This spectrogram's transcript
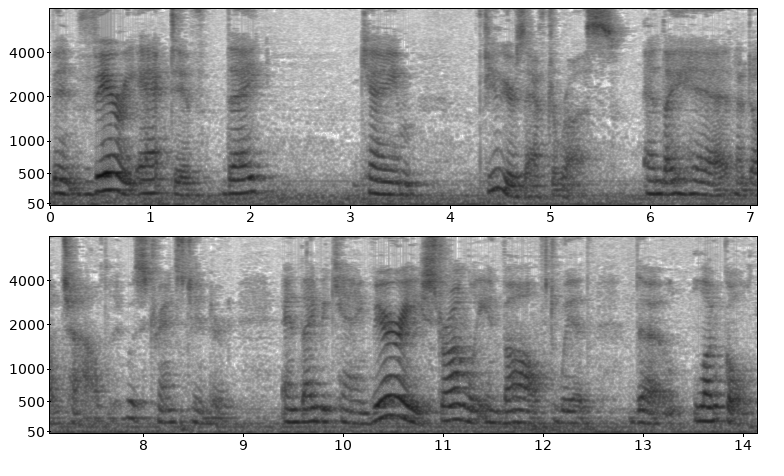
been very active. They came a few years after us and they had an adult child who was transgendered and they became very strongly involved with the local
